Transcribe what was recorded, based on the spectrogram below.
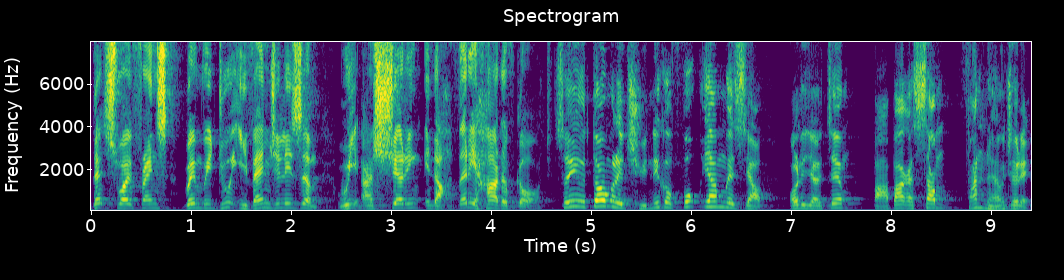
That's why, friends, when we do evangelism, we are sharing in the very heart of God. 所以当我哋传呢个福音嘅时候，我哋就将爸爸嘅心分享出嚟。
